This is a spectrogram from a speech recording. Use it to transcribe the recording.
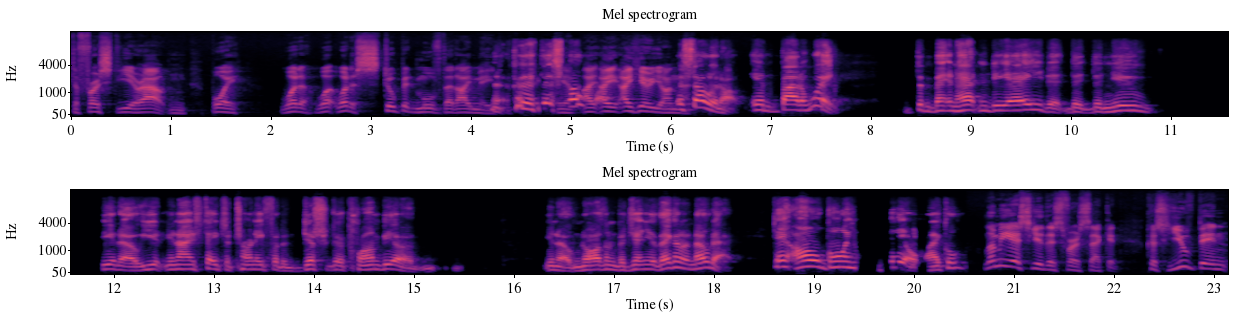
the first year out, and boy, what a what what a stupid move that I made. Yeah, they Yeah, stole I, I I hear you on They that. stole it all. And by the way, the Manhattan DA, the the, the new, you know, United States Attorney for the District of Columbia, you know, Northern Virginia, they're going to know that. They're all going to jail, Michael. Let me ask you this for a second, because you've been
